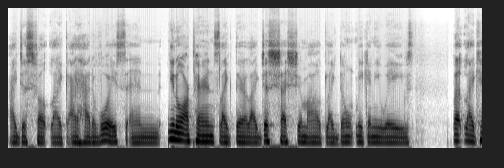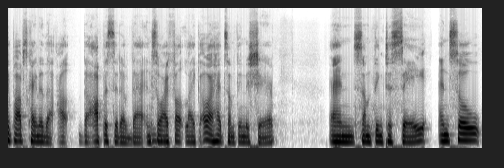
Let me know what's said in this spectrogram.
I just felt like I had a voice. And you know, our parents like they're like, just shush your mouth, like don't make any waves. But like hip hop's kind of the o- the opposite of that, and so mm-hmm. I felt like, oh, I had something to share and something to say, and so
